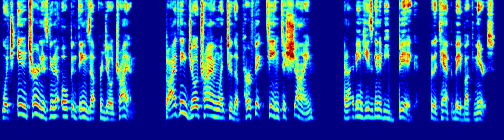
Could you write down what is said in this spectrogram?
which in turn is going to open things up for Joe Tryon. So I think Joe Tryon went to the perfect team to shine, and I think he's going to be big for the Tampa Bay Buccaneers.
